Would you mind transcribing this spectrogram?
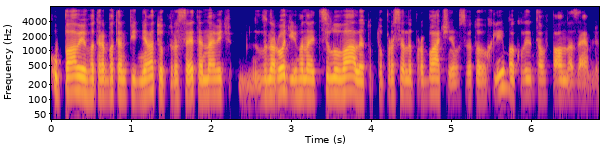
упав, його треба там підняти, просити. Навіть в народі його навіть цілували, тобто просили пробачення у святого хліба, коли він там впав на землю.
